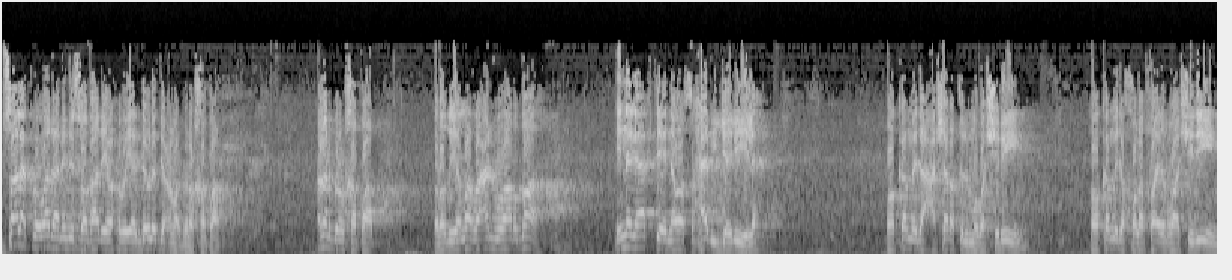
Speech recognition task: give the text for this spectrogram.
Tusaalaha koowaad aan idin soo qaadaya waxa weeyaan dowladdii cumar bin alkhaaab cumar bin alkhaaab radia allahu canhu innaga agteenna waa saxaabi jaliila oo ka mid ah oo ka mid a khulafaa'i araashidiin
